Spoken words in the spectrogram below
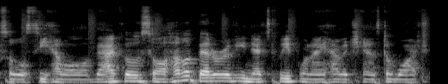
So we'll see how all of that goes. So I'll have a better review next week when I have a chance to watch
